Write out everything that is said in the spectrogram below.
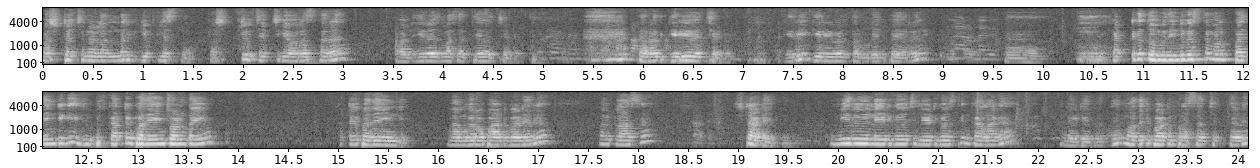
ఫస్ట్ వచ్చిన వాళ్ళందరికీ గిఫ్ట్లు ఇస్తున్నాం. ఫస్ట్ చర్చికి ఎవరు వస్తారా వాళ్ళు ఈరోజు మా సత్య వచ్చాడు. తర్వాత గిరి వచ్చాడు. గిరి గిరి వాళ్ళ తమ్ముడు వెళ్ళిపోయారు. కరెక్ట్గా తొమ్మిదింటికి వస్తే మనం పదింటికి కరెక్ట్గా పదిహేను ఉంటాయి కరెక్ట్గా పది అయింది. మా అమ్మగారు పాట పాడారు. మన క్లాసు స్టార్ట్ అయిపోయింది. మీరు లేట్గా వచ్చి లేట్గా వస్తే ఇంకా అలాగా లేట్ అయిపోద్ది. మొదటి పాఠం ప్రసాద్ చెప్తాడు.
